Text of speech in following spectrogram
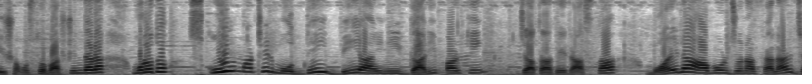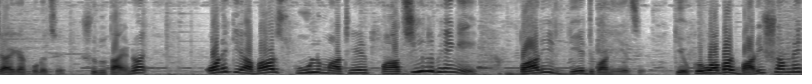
এই সমস্ত বাসিন্দারা মূলত স্কুল মাঠের মধ্যেই বেআইনি গাড়ি পার্কিং, যাতায়াতের রাস্তা, ময়লা আবর্জনা ফেলার জায়গা করেছে। শুধু তাই নয় অনেকে আবার স্কুল মাঠের পাঁচিল ভেঙে বাড়ির গেট বানিয়েছে। কেউ কেউ আবার বাড়ির সামনে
